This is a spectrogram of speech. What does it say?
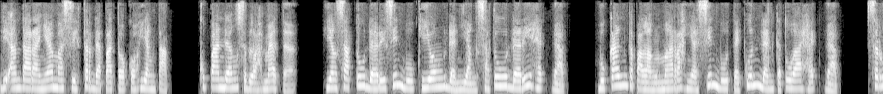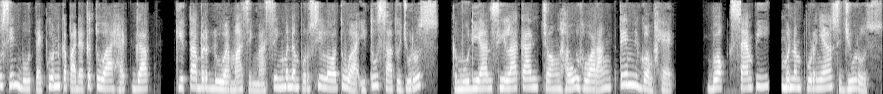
di antaranya masih terdapat tokoh yang tak kupandang sebelah mata. Yang satu dari Sin Bu Kiong dan yang satu dari Hek Dak. Bukan kepalang marahnya Sin Bu Tekun dan Ketua Hek Dak. Seru Sin Bu Tekun kepada Ketua Hek Dak, kita berdua masing-masing menempur silo tua itu satu jurus, Kemudian silakan Chong Hou Huarang tim Gong Hek. Bok Sempi, menempurnya sejurus.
